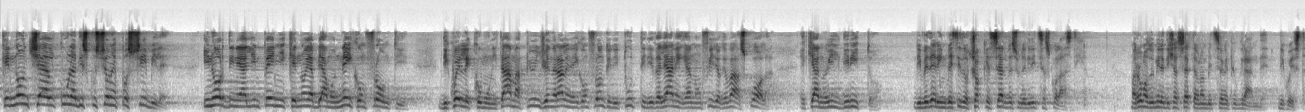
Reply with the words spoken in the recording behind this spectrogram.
che non c'è alcuna discussione possibile in ordine agli impegni che noi abbiamo nei confronti di quelle comunità, ma più in generale nei confronti di tutti gli italiani che hanno un figlio che va a scuola e che hanno il diritto di vedere investito ciò che serve sull'edilizia scolastica. Ma Roma 2017 ha un'ambizione più grande di questa.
